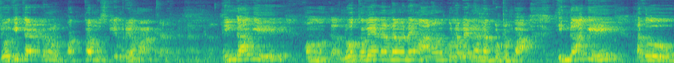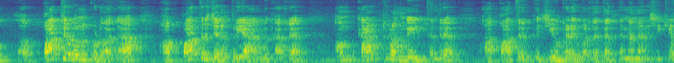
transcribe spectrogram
ಜೋಗಿ ಕ್ಯಾರೆಕ್ಟರ್ ಪಕ್ಕ ಮುಸ್ಲಿಂ ರೀ ಅಮ್ಮ ಅಂತಾರೆ. ಹಿಂಗಾಗಿ ಲೋಕವೇ ನನ್ನವನೇ, ಮಾನವ ಕುಲವೇ ನನ್ನ ಕುಟುಂಬ. ಹಿಂಗಾಗಿ ಅದು ಪಾತ್ರವನ್ನು ಕೊಡುವಾಗ ಆ ಪಾತ್ರ ಜನಪ್ರಿಯ ಆಗಬೇಕಾದ್ರೆ ಅವನ ಕ್ಯಾರೆಕ್ಟರ್ ಹಂಗೆ ಇತ್ತಂದ್ರೆ ಆ ಪಾತ್ರಕ್ಕೆ ಜೀವ ಕಳೆ ಬರ್ತೈತೆ ಅಂತ ನನ್ನ ಅನಿಸಿಕೆ.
